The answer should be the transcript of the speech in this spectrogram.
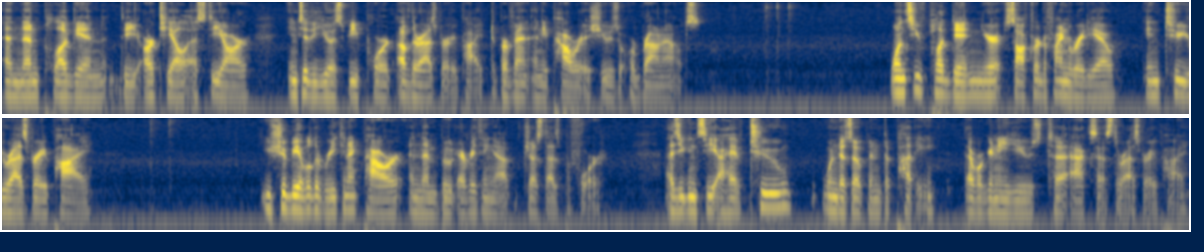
and then plug in the RTL SDR into the USB port of the Raspberry Pi to prevent any power issues or brownouts. Once you've plugged in your software-defined radio into your Raspberry Pi, you should be able to reconnect power and then boot everything up just as before. As you can see, I have two windows open to PuTTY that we're going to use to access the Raspberry Pi.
